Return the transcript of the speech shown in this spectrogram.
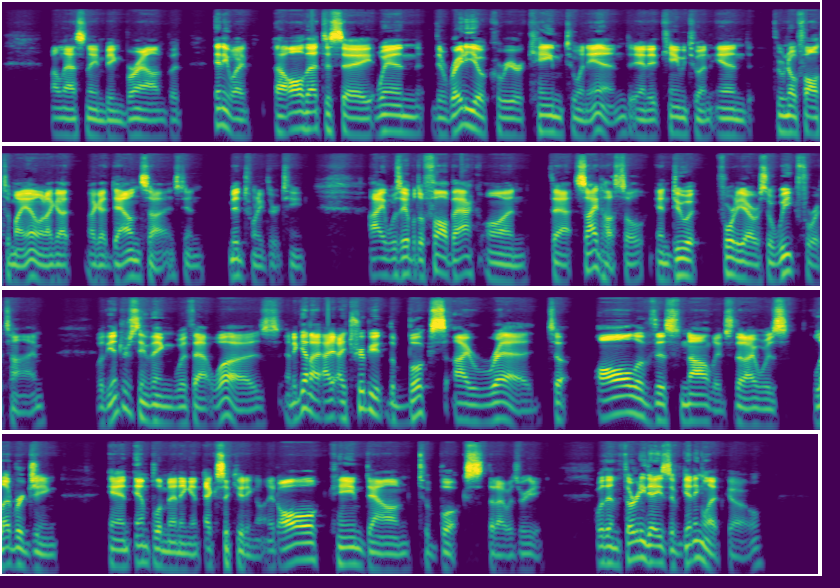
my last name being Brown. But anyway, uh, all that to say, when the radio career came to an end, and it came to an end through no fault of my own, I got I got downsized in mid 2013, I was able to fall back on that side hustle and do it 40 hours a week for a time. But the interesting thing with that was, and again, I, I attribute the books I read to all of this knowledge that I was leveraging and implementing and executing on. It all came down to books that I was reading. Within 30 days of getting let go,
